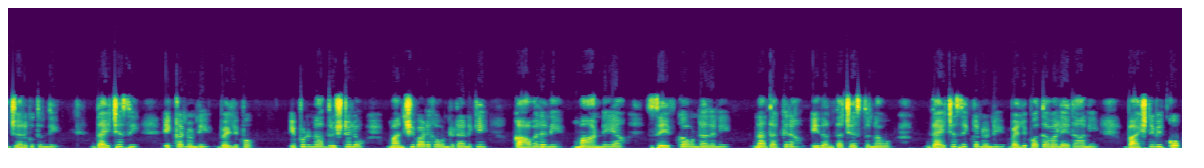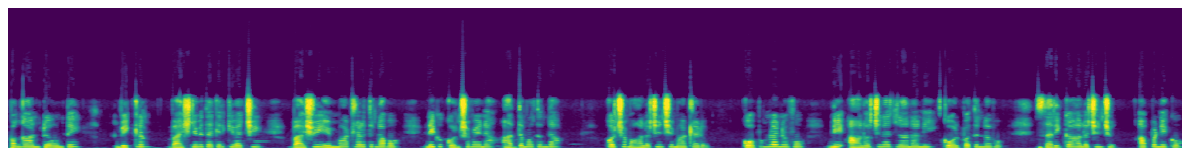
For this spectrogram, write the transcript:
జరుగుతుంది. దయచేసి ఇక్కడ నుండి వెళ్ళిపో. ఇప్పుడు నా దృష్టిలో మంచివాడిగా ఉండటానికి కావాలని మా అన్నయ్య సేఫ్గా ఉండాలని నా దగ్గర ఇదంతా చేస్తున్నావు. దయచేసి ఇక్కడ నుండి వెళ్ళిపోతావా లేదా అని వైష్ణవి కోపంగా అంటూ ఉంటే విక్రమ్ వైష్ణవి దగ్గరికి వచ్చి వైష్ణవి ఏం మాట్లాడుతున్నావో? నీకు కొంచెమైనా అర్థమవుతుందా? కొంచెం ఆలోచించి మాట్లాడు. కోపంలో నువ్వు నీ ఆలోచన జ్ఞానాన్ని కోల్పోతున్నావు. సరిగ్గా ఆలోచించు. అప్పుడు నీకు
